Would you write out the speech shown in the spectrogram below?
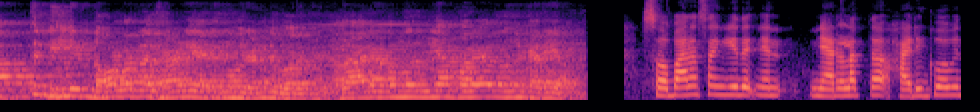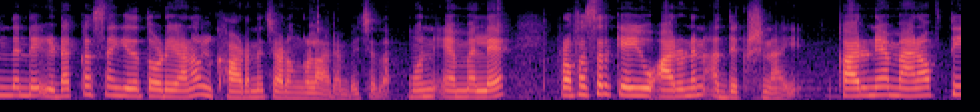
പത്ത് ബില്യൺ ഡോളറിന് താഴെയായിരുന്നു രണ്ട് പേർക്ക്. അതാരാണെന്ന് ഞാൻ പറയാതെ നിങ്ങൾക്കറിയാം. സോപാന സംഗീതജ്ഞൻ ഞരളത്ത് ഹരിഗോവിന്ദന്റെ ഇടക്ക സംഗീതത്തോടെയാണ് ഉദ്ഘാടന ചടങ്ങുകൾ ആരംഭിച്ചത്. മുൻ M L A professor K U Arunan അധ്യക്ഷനായി. കാരുണ്യ മാൻ ഓഫ് ദി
